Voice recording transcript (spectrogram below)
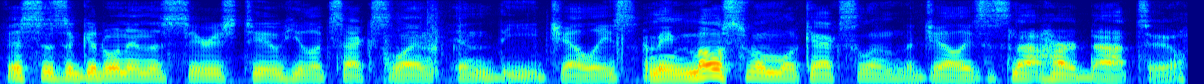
Fist is a good one in this series too. He looks excellent in the jellies. I mean, most of them look excellent in the jellies. It's not hard not to.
